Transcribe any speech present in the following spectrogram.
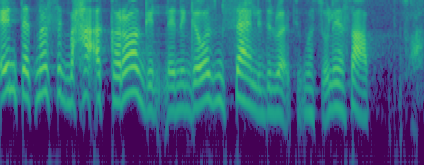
انت تمسك بحقك كراجل لأن الجواز مش سهل دلوقتي ومسؤوليه صعبة. صح.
